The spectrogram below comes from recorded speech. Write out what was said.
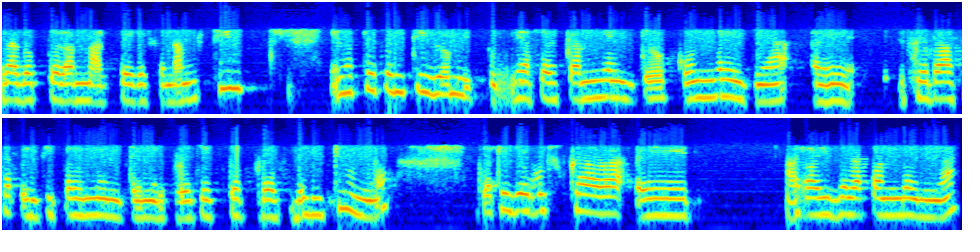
la doctora Mar Pérez en Agustín. En este sentido, mi, acercamiento con ella eh, se basa principalmente en el proyecto PRES 21, ya que yo buscaba, eh, a raíz de la pandemia,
